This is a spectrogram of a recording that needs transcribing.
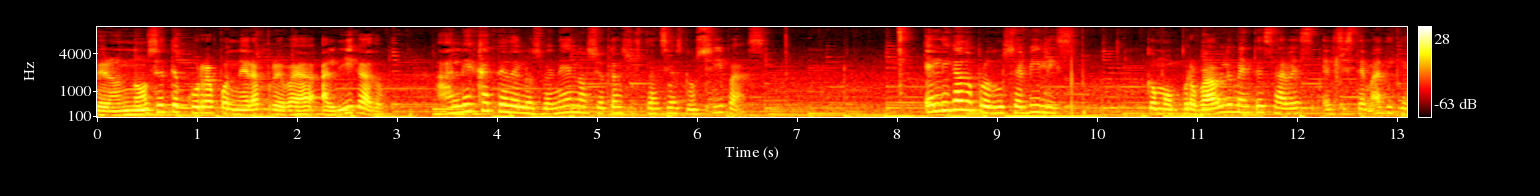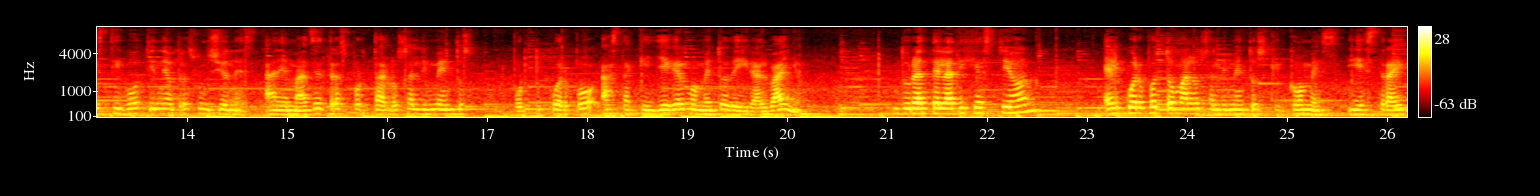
Pero no se te ocurra poner a prueba al hígado. Aléjate de los venenos y otras sustancias nocivas. El hígado produce bilis. Como probablemente sabes, el sistema digestivo tiene otras funciones, además de transportar los alimentos por tu cuerpo hasta que llegue el momento de ir al baño. Durante la digestión, el cuerpo toma los alimentos que comes y extrae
